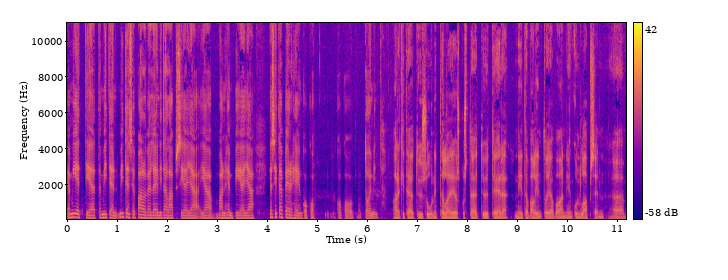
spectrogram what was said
ja miettiä, että miten, miten se palvelee niitä lapsia ja, ja vanhempia ja, ja sitä perheen koko, koko toimintaa. Arki täytyy suunnitella ja joskus täytyy tehdä niitä valintoja vaan niin kuin lapsen, äh,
